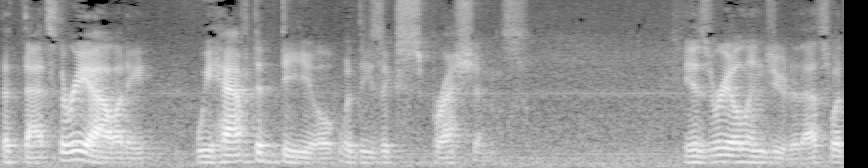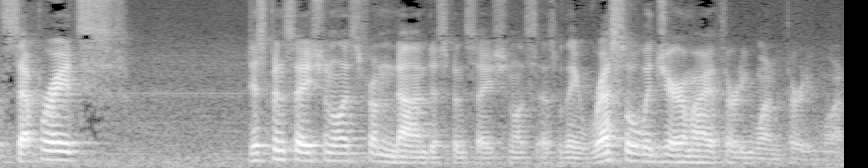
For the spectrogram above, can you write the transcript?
that that's the reality. We have to deal with these expressions Israel and Judah. That's what separates dispensationalists from non dispensationalists as they wrestle with Jeremiah 31 31.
